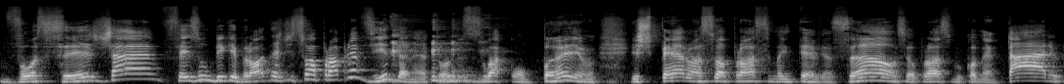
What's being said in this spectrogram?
você já fez um Big Brother de sua própria vida, né? Todos o acompanham, esperam a sua próxima intervenção, seu próximo comentário,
